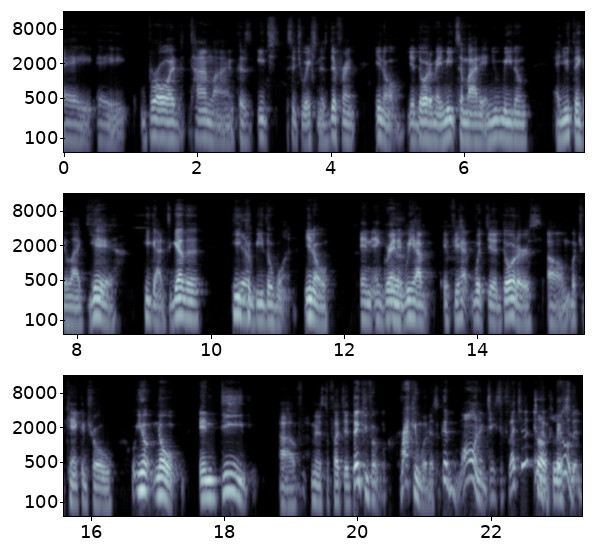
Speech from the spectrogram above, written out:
a a broad timeline because each situation is different. You know, your daughter may meet somebody, and you meet them, and you thinking like, yeah, he got it together, he yeah. could be the one. You know, and and granted, yeah. we have if you have with your daughters, um, but you can't control. You know, no, indeed, uh, Minister Fletcher. Thank you for rocking with us. Good morning, Jason Fletcher in the Fletcher. building.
